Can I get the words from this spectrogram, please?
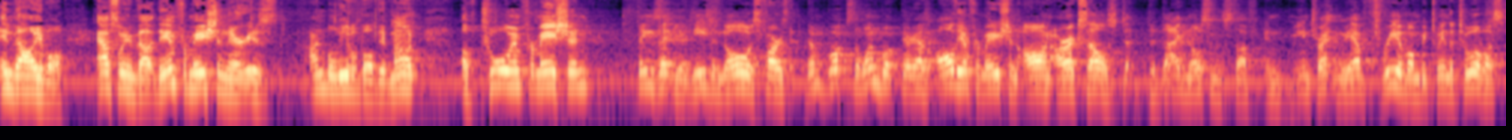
invaluable. Absolutely invaluable. The information there is unbelievable. The amount of tool information, things that you need to know as far as them books. The one book there has all the information all on RXLs to, to diagnose them and stuff. And me and Trenton, we have three of them between the two of us.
